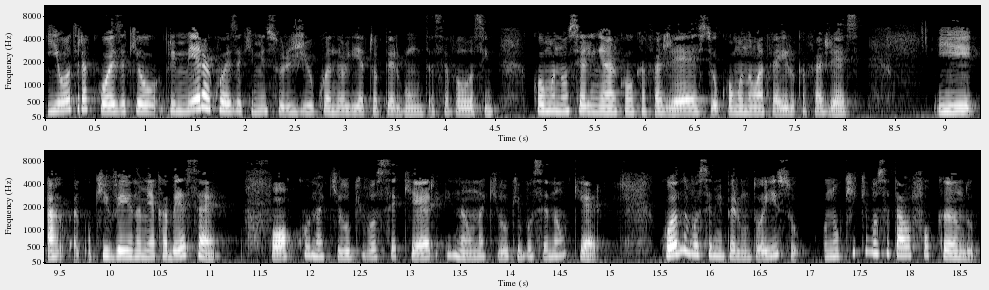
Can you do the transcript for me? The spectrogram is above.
e outra coisa que eu, primeira coisa que me surgiu quando eu li a tua pergunta, você falou assim, como não se alinhar com o cafajeste ou como não atrair o cafajeste. E a, o que veio na minha cabeça é, foco naquilo que você quer e não naquilo que você não quer. Quando você me perguntou isso, no que, que você estava focando?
